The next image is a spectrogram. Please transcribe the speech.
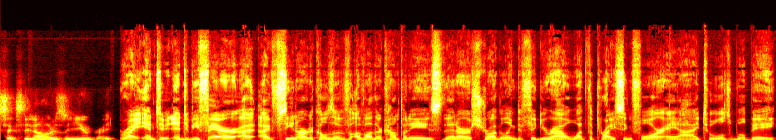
sixty dollars a year great. Right and to and to be fair I, have seen articles of, of other companies that are struggling to figure out what the pricing for ai tools will be.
